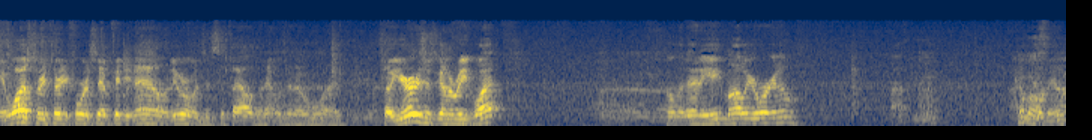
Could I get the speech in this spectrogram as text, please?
It was 334 to 759. On the newer ones, it's a thousand. That was in 01. So yours is going to read what on the 98 model you're working on? Come on now.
